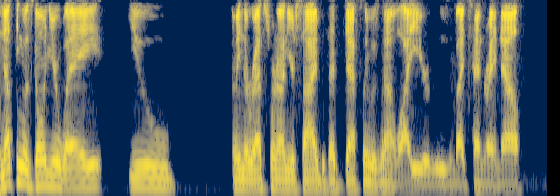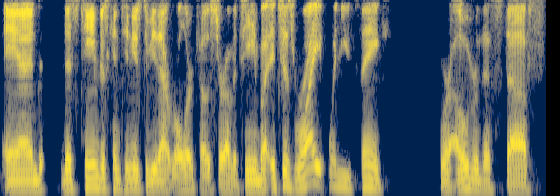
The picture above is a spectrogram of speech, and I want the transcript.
nothing was going your way. You I mean, the refs weren't on your side, but that definitely was not why you're losing by 10 right now. And this team just continues to be that roller coaster of a team. But it's just right when you think we're over this stuff,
